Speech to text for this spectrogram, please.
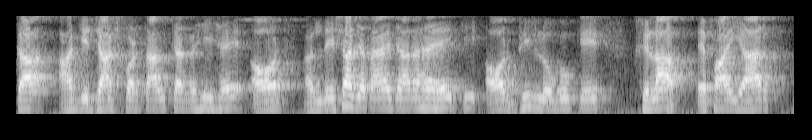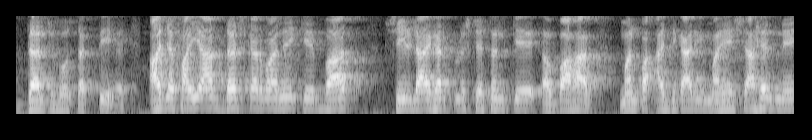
का आगे जाँच पड़ताल कर रही है और अंदेशा जताया जा रहा है कि और भी लोगों के खिलाफ एफआईआर दर्ज हो सकती है। आज एफआईआर दर्ज करवाने के बाद शीलडाघर पुलिस स्टेशन के बाहर मनपा अधिकारी महेश शाहिर ने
